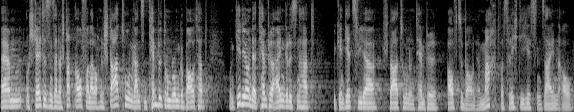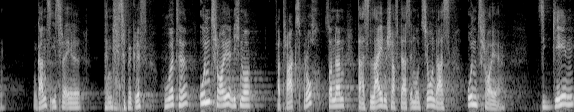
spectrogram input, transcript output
ähm, und stellte es in seiner Stadt auf, weil er noch eine Statue, einen ganzen Tempel drumherum gebaut hat. Und Gideon, der Tempel eingerissen hat, beginnt jetzt wieder Statuen und Tempel aufzubauen. Er macht, was richtig ist in seinen Augen. Und ganz Israel dann dieser Begriff Hurte, Untreue, nicht nur Vertragsbruch, sondern da ist Leidenschaft, da ist Emotion, da ist Untreue. Sie gehen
